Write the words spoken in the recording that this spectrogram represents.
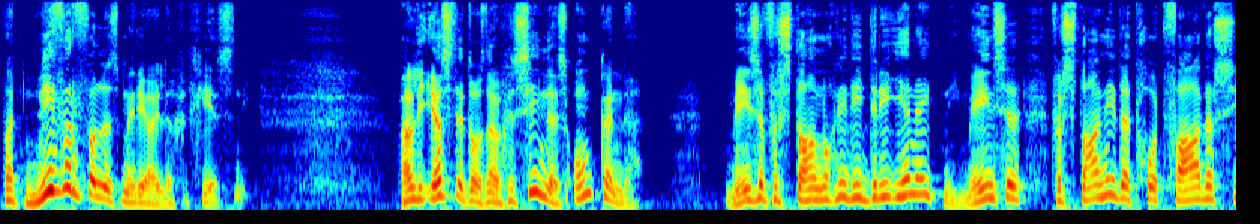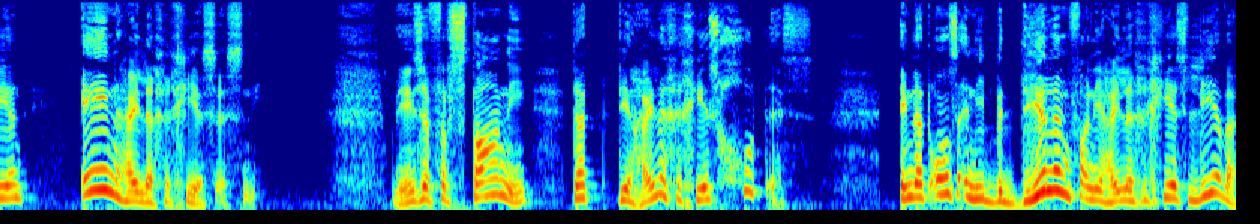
wat nie vervul is met die Heilige Gees nie? Wel die eerste het ons nou gesien is onkunde. Mense verstaan nog nie die drie eenheid nie. Mense verstaan nie dat God Vader, Seun en Heilige Gees is nie. Mense verstaan nie dat die Heilige Gees God is en dat ons in die bedeling van die Heilige Gees lewe.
